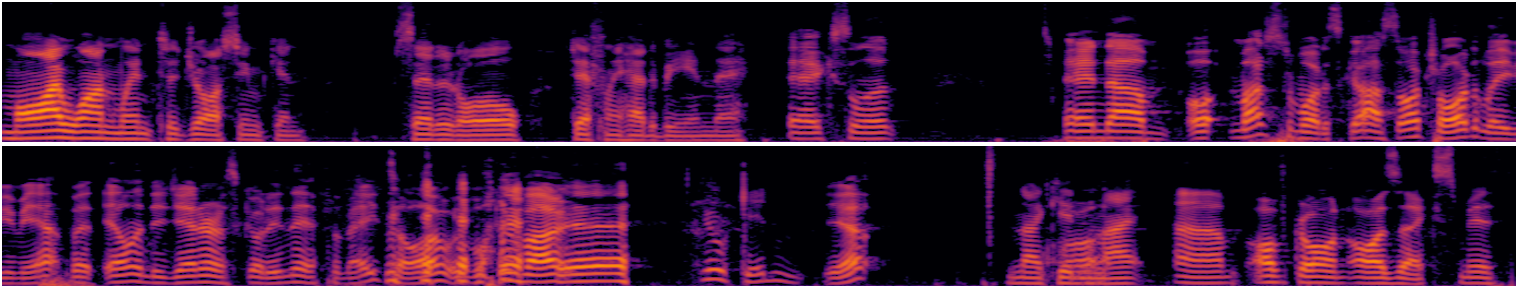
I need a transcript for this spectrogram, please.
my one went to Josh Simpkin. Said it all. Definitely had to be in there. Excellent. And um, uh, much to my disgust, I tried to leave him out, but Ellen DeGeneres got in there for me, Ty, with one vote. You're kidding. Yep. no kidding, Alright. mate. Um, I've gone Isaac Smith.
